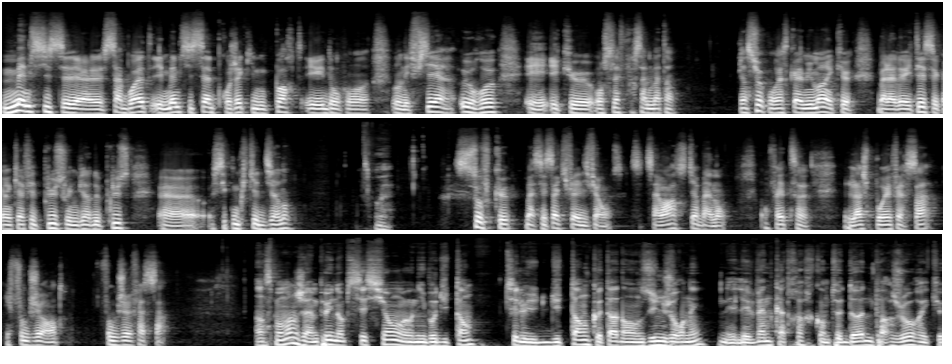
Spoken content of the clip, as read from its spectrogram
même si c'est sa boîte et même si c'est le projet qui nous porte et donc on, est fier, heureux et, et qu'on se lève pour ça le matin. Bien sûr qu'on reste quand même humain et que bah, la vérité, c'est qu'un café de plus ou une bière de plus, euh, c'est compliqué de dire non. Ouais. Sauf que bah, c'est ça qui fait la différence. C'est de savoir se dire, bah non, en fait, là, je pourrais faire ça, il faut que je rentre, il faut que je fasse ça. En ce moment, j'ai un peu une obsession au niveau du temps. Tu sais, du temps que tu as dans une journée, les, les 24 heures qu'on te donne par jour et, que,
